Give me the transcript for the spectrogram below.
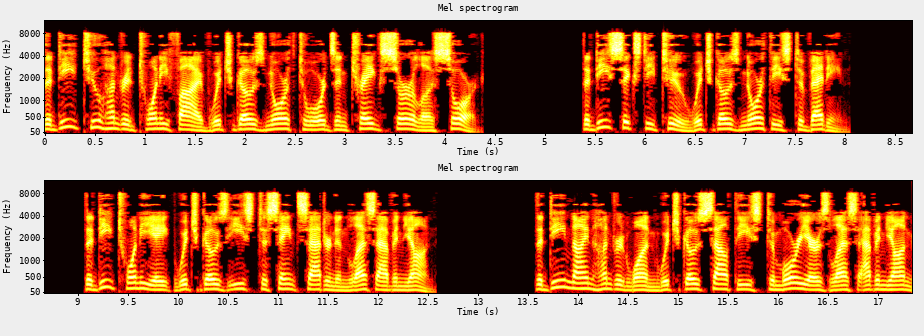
The D225 which goes north towards Entraigues-sur-la-Sorgue The D62 which goes northeast to Vedène The D28 which goes east to Saint-Saturnin-les-Avignon The D901 which goes southeast to Morières-les-Avignon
